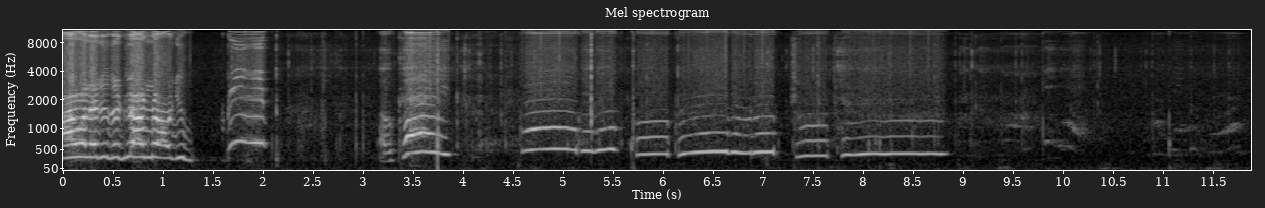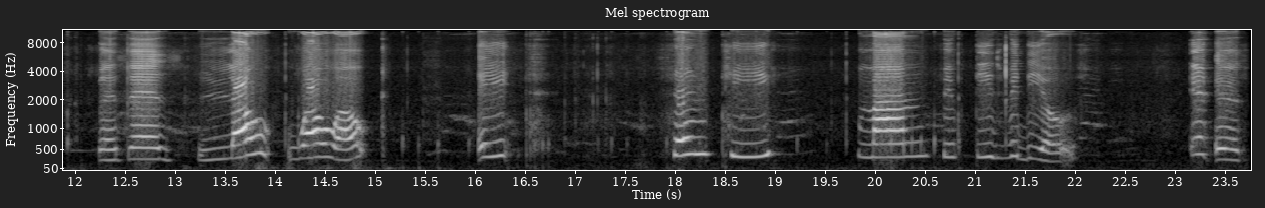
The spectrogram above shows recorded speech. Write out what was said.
I wanna do the drum roll, you beep. Okay. This is low wow wow eight centi man fifties videos. It is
